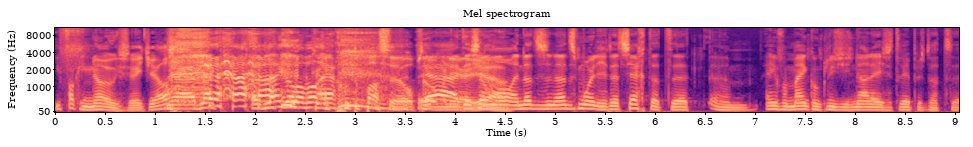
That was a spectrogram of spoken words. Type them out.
he fucking knows, weet je wel. Ja, het lijkt, het lijkt allemaal wel erg goed te passen op zo'n ja, manier. Het is ja. allemaal, en dat is, dat is mooi dat je dat zegt. Dat, eh, ehm, een van mijn conclusies na deze trip is dat eh,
